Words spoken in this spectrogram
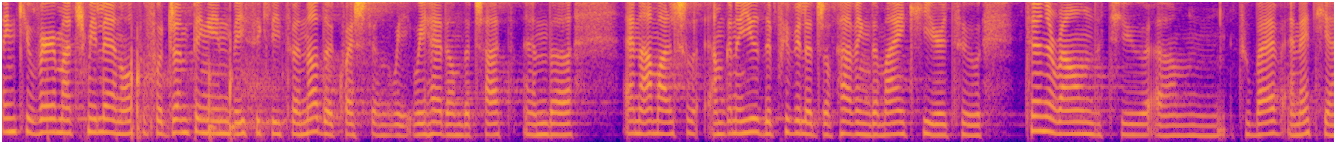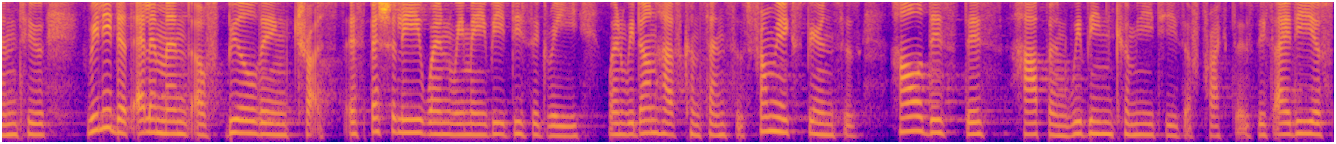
Thank you very much, Mille, and also for jumping in basically to another question we, we had on the chat. And, uh, and I'm, also, I'm going to use the privilege of having the mic here to turn around to, um, to Bev and Etienne to really that element of building trust, especially when we maybe disagree, when we don't have consensus. From your experiences, how does this happen within communities of practice? This idea of,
